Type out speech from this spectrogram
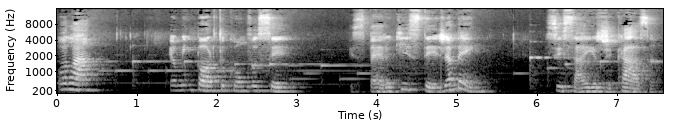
Olá, eu me importo com você. Espero que esteja bem. Se sair de casa,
